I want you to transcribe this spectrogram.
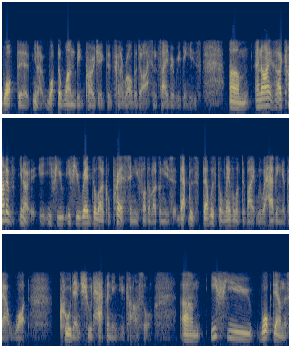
what the you know what the one big project that's going to roll the dice and save everything is. Um, and I, I kind of you know if you if you read the local press and you followed the local news, that was that was the level of debate we were having about what could and should happen in Newcastle. Um, if you walk down the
